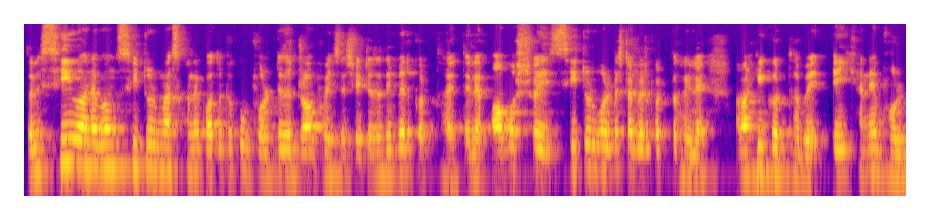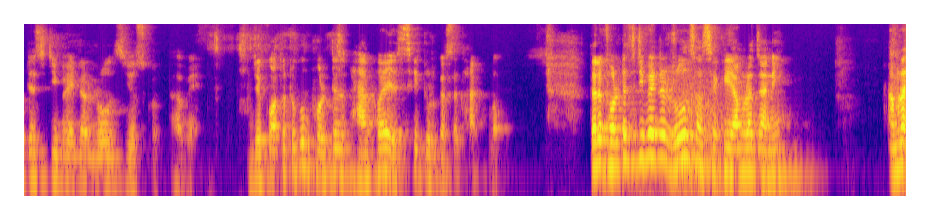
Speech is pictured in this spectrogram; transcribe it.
তাহলে সি ওয়ান এবং সি টুর মাঝখানে কতটুকু ভোল্টেজ ড্রপ হয়েছে সেটা যদি বের করতে হয়, তাহলে অবশ্যই সি টুর ভোল্টেজটা বের করতে হইলে আমার কি করতে হবে? এইখানে ভোল্টেজ ডিভাইডার রুলস ইউজ করতে হবে। যে কতটুকু ভোল্টেজ ভাগ হয়ে সি টুর কাছে থাকল। তাহলে ভোল্টেজ ডিভাইডার রুলস আছে কি আমরা জানি? আমরা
